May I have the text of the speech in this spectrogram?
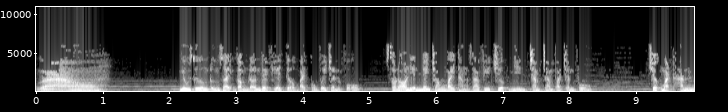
Wow! Ngưu Dương đứng dậy gầm lớn về phía Tiểu Bạch cùng với Trần Vũ, sau đó liền nhanh chóng bay thẳng ra phía trước nhìn chằm chằm vào Trần Vũ. Trước mặt hắn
